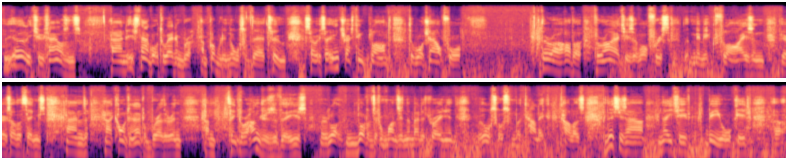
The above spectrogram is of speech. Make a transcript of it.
the early 2000s and it's now got to Edinburgh and probably north of there too. So it's an interesting plant to watch out for there are other varieties of Ophrys that mimic flies and various other things and our continental brethren um, think there are hundreds of these. There are a lot, lot of different ones in the Mediterranean with all sorts of metallic colours. But this is our native bee orchid, uh,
